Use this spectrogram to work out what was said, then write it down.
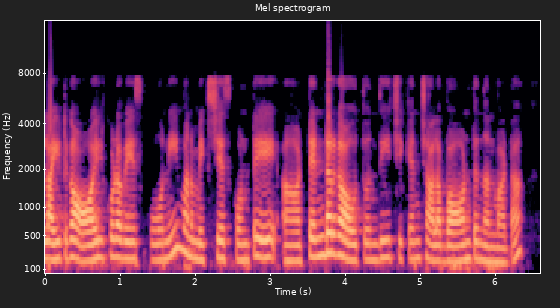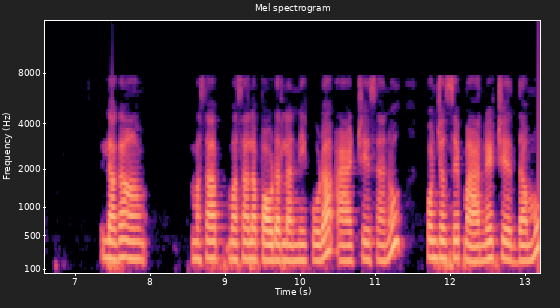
లైట్‌గా ఆయిల్ కూడా వేసుకొని మనం మిక్స్ చేసుకుంటే టెండర్‌గా అవుతుంది. చికెన్ చాలా బావుంటుందనమాట. ఇలాగా మసా మసాలా పౌడర్‌లన్నీ కూడా యాడ్ చేశాను. కొంచెం సేపు మ్యారినేట్ చేద్దాము.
